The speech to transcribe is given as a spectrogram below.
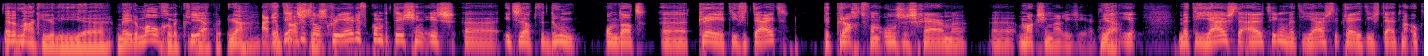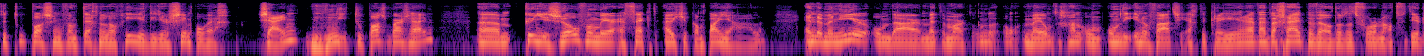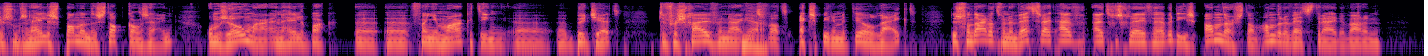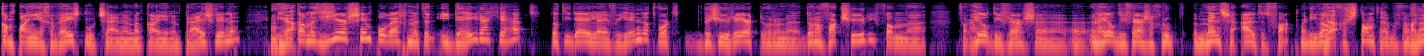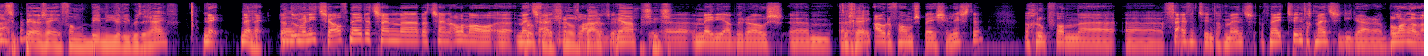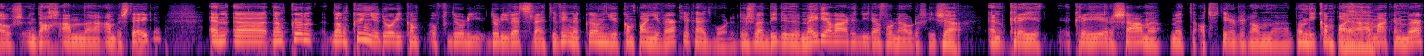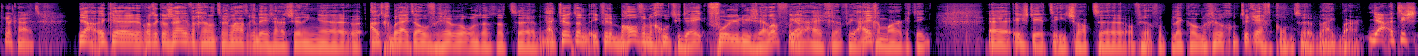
En dat maken jullie eh, mede mogelijk. Ja. Maken ja Ah, de. Digital Creative Competition is eh, iets dat we doen omdat eh, creativiteit de kracht van onze schermen eh, maximaliseert. Ja. je, met de juiste uiting, met de juiste creativiteit, maar ook de toepassing van technologieën die er simpelweg zijn, die, Mhm. die toepasbaar zijn, ehm, kun je zoveel meer effect uit je campagne halen. En de manier om daar met de markt om, om- mee om te gaan, om, om die innovatie echt te creëren. Wij begrijpen wel dat het voor een adverteerder soms een hele spannende stap kan zijn om zomaar een hele bak eh, eh, van je marketingbudget te verschuiven naar Ja. iets wat experimenteel lijkt. Dus vandaar dat we een wedstrijd uit- uitgeschreven hebben. Die is anders dan andere wedstrijden waar een campagne geweest moet zijn en dan kan je een prijs winnen. Je Ja. kan het hier simpelweg met een idee dat je hebt. Dat idee lever je in. Dat wordt bejureerd door een, eh, door een vakjury van, eh, van heel diverse, eh, een heel diverse groep mensen uit het vak. Maar die wel Ja. verstand hebben van Maar zaken. niet per se van binnen jullie bedrijf. Nee, Nee. nee. dat Nee. doen we niet zelf. Nee, dat zijn, eh, dat zijn allemaal eh, mensen uit reclamebureaus, buiten- ja, precies. eh, mediabureaus, ehm Te gek. eh, out-of-home specialisten. Een groep van eh, eh, 25 mensen, of nee, 20 mensen die daar belangeloos een dag aan, aan besteden. En eh, dan, kun, dan kun je door die, kamp- of door, die, door die wedstrijd te winnen, kan je campagne werkelijkheid worden. Dus wij bieden de mediawaarde die daarvoor nodig is. Ja. En creë- creëren samen met de adverteerder dan, dan die campagne. Ja. We maken een werkelijkheid. Ja, ik, eh, wat ik al zei, we gaan het er later in deze uitzending eh, uitgebreid over hebben. Omdat dat, eh, ja, ik, vind het een, ik vind het behalve een goed idee voor jullie zelf, voor, Ja. je, eigen, voor je eigen marketing. is dit iets wat op heel veel plekken ook nog heel goed terecht komt, blijkbaar. Ja, het is,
